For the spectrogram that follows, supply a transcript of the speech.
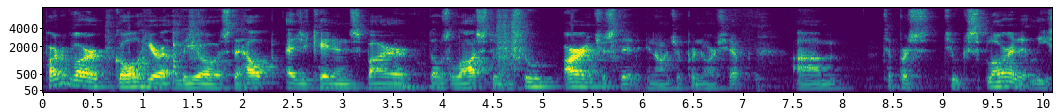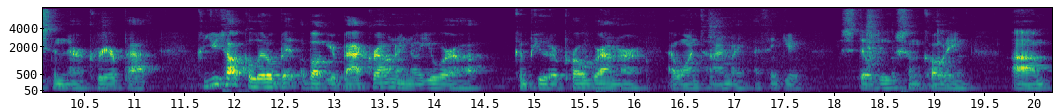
part of our goal here at Leo is to help educate and inspire those law students who are interested in entrepreneurship. Um, to pers- to explore it at least in their career path. Could you talk a little bit about your background? I know you were a computer programmer at one time. I, I think you still do some coding. Um,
